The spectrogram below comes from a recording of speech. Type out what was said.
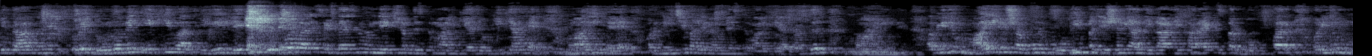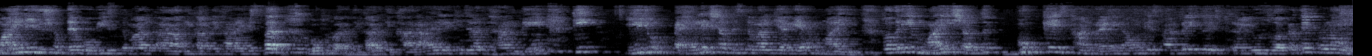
किताब है। तो भाई, दोनों में एक ही बात की गई, लेकिन ऊपर वाले सेंटेंस में हमने एक शब्द इस्तेमाल किया जो कि क्या है? माई है, और नीचे वाले में हमने इस्तेमाल किया शब्द माइन है। अब ये जो माई जो शब्द है, वो भी पोजिशन या अधिकार दिखा रहा है किस पर? बुक पर। और ये जो माइन जो शब्द है, वो भी इस्तेमाल अधिकार दिखा रहा है किस पर? बुक पर अधिकार दिखा रहा है। लेकिन जरा ध्यान दें कि ये जो पहले शब्द इस्तेमाल किया गया है माई। तो अगर ये माई शब्द बुक के स्थान पर, यानी नाउन के स्थान पर तो यूज़ हुआ करते हैं प्रोनाउन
